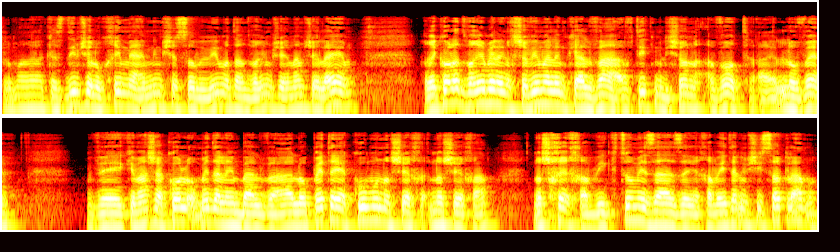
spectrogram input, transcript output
כלומר, הכסדים שלוקחים מהעמים שסובבים אותם דברים שאינם שלהם, הרי כל הדברים האלה נחשבים עליהם כהלוואה, אבטית מלשון אבות, לווה. וכיוון שהכל עומד עליהם בהלוואה, לא פתע יקומו נושך, נושך, נושכך, ויקצו מזעזעיך, ויתן להם שיסות לעמו.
